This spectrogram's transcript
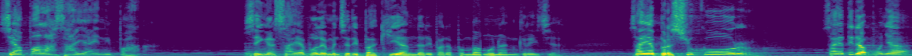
Siapalah saya ini Pak? Sehingga saya boleh menjadi bagian daripada pembangunan gereja. Saya bersyukur, saya tidak punya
